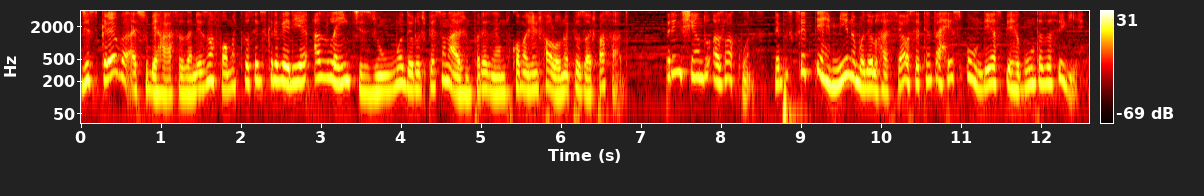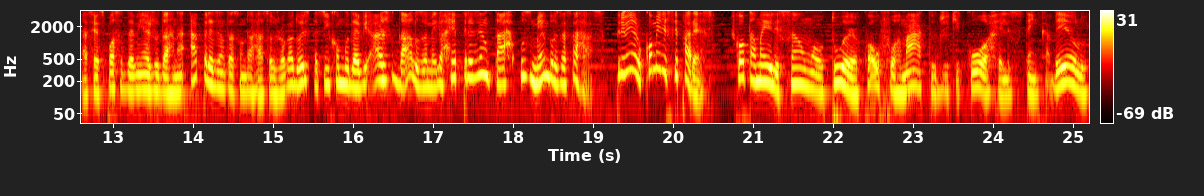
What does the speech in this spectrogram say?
Descreva as subraças da mesma forma que você descreveria as lentes de um modelo de personagem, por exemplo, como a gente falou no episódio passado preenchendo as lacunas. Depois que você termina o modelo racial, você tenta responder as perguntas a seguir. As respostas devem ajudar na apresentação da raça aos jogadores, assim como deve ajudá-los a melhor representar os membros dessa raça. Primeiro, como eles se parecem? De qual tamanho eles são, altura, qual o formato, de que cor eles têm cabelo,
